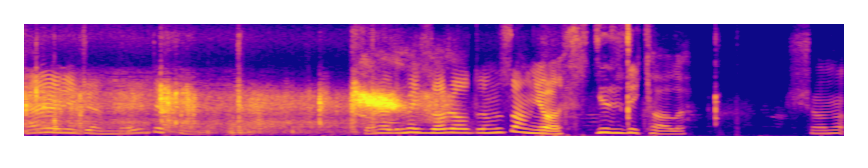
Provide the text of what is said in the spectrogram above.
Sen öleceğim. Neredesin? Sen öldürmek zor olduğunu sanıyor. Geri zekalı. Şunu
